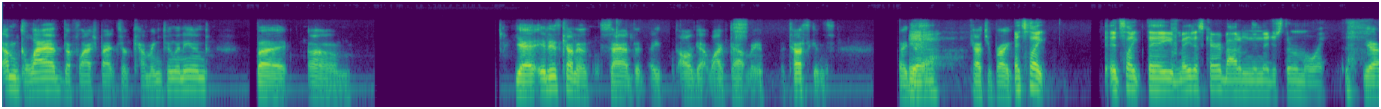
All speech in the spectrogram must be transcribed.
I'm glad the flashbacks are coming to an end, but um, yeah, it is kind of sad that they all got wiped out, man. The Tuskens, they just Yeah, catch a break. it's like it's like they made us care about them, and then they just threw them away. Yeah.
